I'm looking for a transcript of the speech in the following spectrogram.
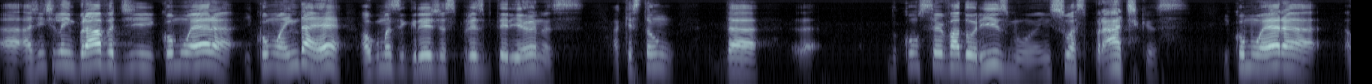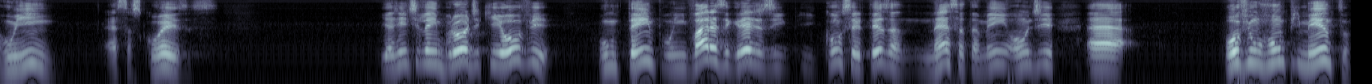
A, a gente lembrava de como era e como ainda é algumas igrejas presbiterianas, a questão da, do conservadorismo em suas práticas e como era ruim essas coisas. E a gente lembrou de que houve um tempo em várias igrejas, e, e com certeza nessa também, onde é, houve um rompimento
